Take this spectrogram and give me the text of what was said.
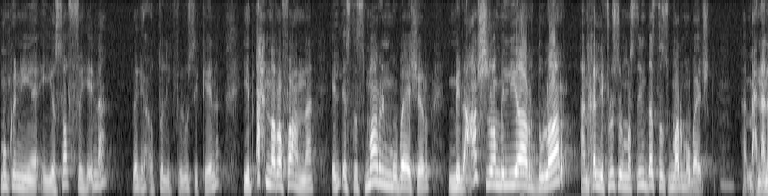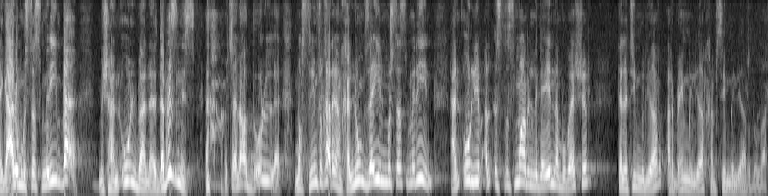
ممكن ي- يصفي هنا باجي يحط لك فلوسك هنا يبقى إحنا رفعنا الاستثمار المباشر من 10 مليار دولار هنخلي فلوس المصريين ده استثمار مباشر. ما إحنا هنجعلهم مستثمرين بقى. مش هنقول بقى ده بزنس مش هنقعد نقول مصريين في الخارج هنخليهم زي المستثمرين. هنقول يبقى الاستثمار اللي جاي لنا مباشر 30 مليار 40 مليار 50 مليار دولار.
